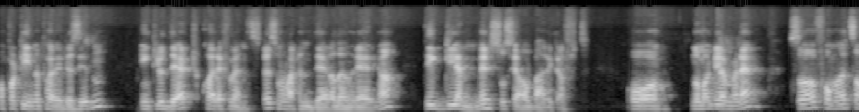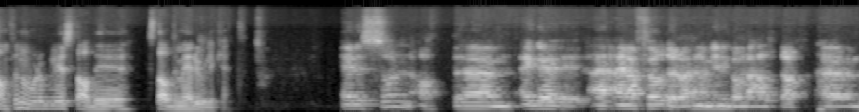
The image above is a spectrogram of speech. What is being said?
Og partiene på høyresiden, inkludert KrF og Venstre, som har vært en del av denne regjeringa, de glemmer sosial bærekraft. Og når man glemmer det, så får man et samfunn hvor det blir stadig, stadig mer ulikhet. Er det sånn at eh, jeg, Einar Førde, da, en av mine gamle helter, eh,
